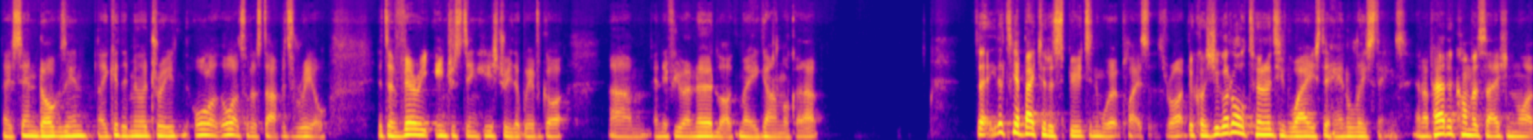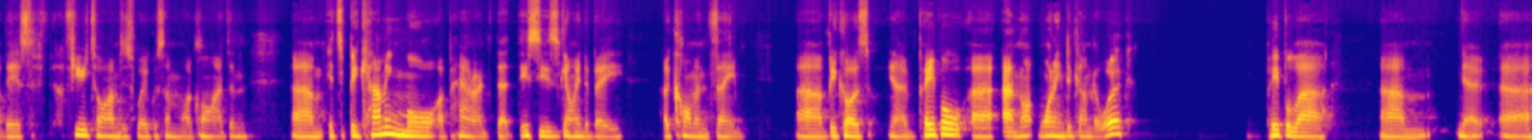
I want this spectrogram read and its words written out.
They send dogs in. They get the military. All all that sort of stuff. It's real. It's a very interesting history that we've got. Um, and if you're a nerd like me, go and look it up. So let's get back to disputes in workplaces, right? Because you've got alternative ways to handle these things. And I've had a conversation like this a few times this week with some of my clients, and um, it's becoming more apparent that this is going to be a common theme uh, because you know people uh, are not wanting to come to work. People are, um, you know, uh,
